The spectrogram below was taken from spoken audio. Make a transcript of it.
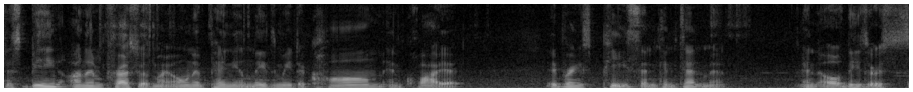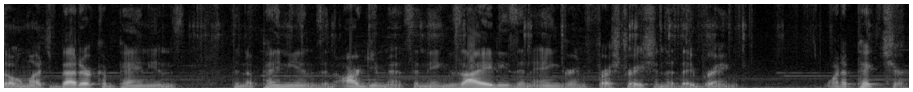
This being unimpressed with my own opinion leads me to calm and quiet. It brings peace and contentment. And oh, these are so much better companions than opinions and arguments and the anxieties and anger and frustration that they bring. What a picture!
